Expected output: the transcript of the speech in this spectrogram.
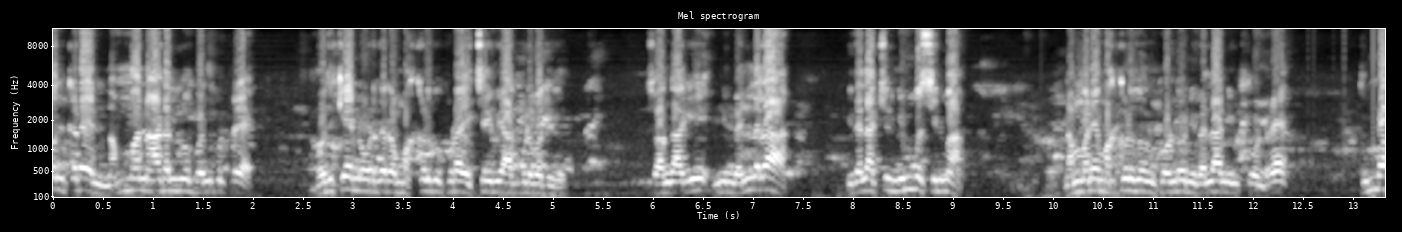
ಒಂದು ಕಡೆ ನಮ್ಮ ನಾಡಲ್ಲೂ ಬಂದ್ಬಿಟ್ರೆ ಬದುಕೇ ನೋಡಿದಿರೋ ಮಕ್ಕಳಿಗೂ ಕೂಡ ಎಚ್ ಐ ವಿ ಆಗ್ಬಿಡ್ಬೋದು ಇದು. ಸೊ ಹಂಗಾಗಿ ನಿಮ್ಮೆಲ್ಲರ, ಇದೆಲ್ಲ ಆ್ಯಕ್ಚುಲಿ ನಿಮ್ಮ ಸಿನಿಮಾ. ನಮ್ಮನೆ ಮಕ್ಕಳದು ಅಂದ್ಕೊಂಡು ನೀವೆಲ್ಲ ನಿಂತ್ಕೊಂಡ್ರೆ ತುಂಬಾ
